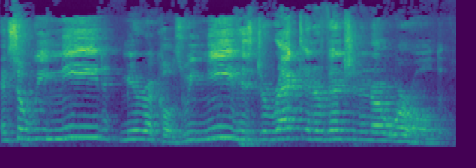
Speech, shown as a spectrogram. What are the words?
And so we need miracles. We need His direct intervention in our world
